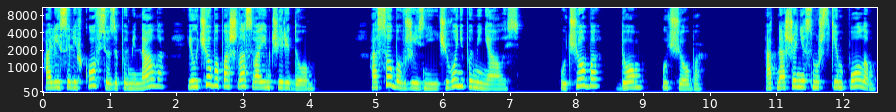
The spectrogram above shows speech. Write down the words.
Алиса легко все запоминала и учеба пошла своим чередом. Особо в жизни ничего не поменялось. Учеба, дом, учеба. Отношения с мужским полом,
